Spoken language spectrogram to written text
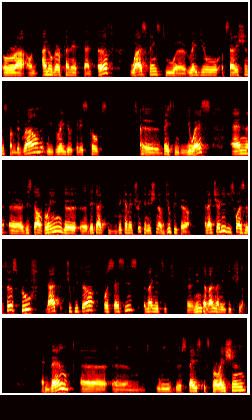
aurora on another planet than Earth was thanks to uh, radio observations from the ground with radio telescopes uh, based in the US and uh, discovering the uh, decametric emission of Jupiter. And actually, this was the first proof that Jupiter possesses a magnetic, an internal magnetic field. And then, uh, um, with the space exploration,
